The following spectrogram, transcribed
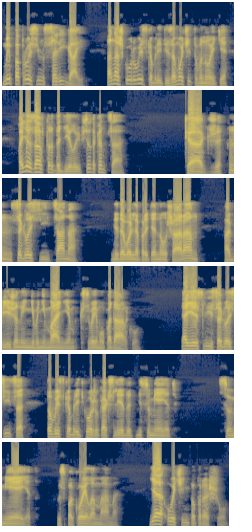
«Мы попросим Саригай. Она шкуру выскоблит и замочит в нойте, а я завтра доделаю все до конца». «Как же! Хм, согласится она!» — недовольно протянул Шаран, обиженный невниманием к своему подарку. «А если и согласится, то выскоблить кожу как следует не сумеет». «Сумеет», — успокоила мама. «Я очень попрошу».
